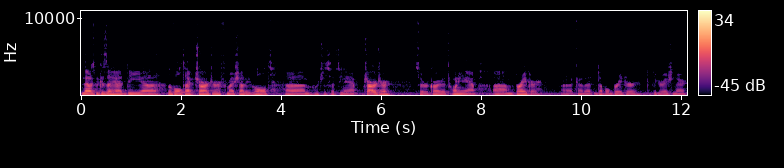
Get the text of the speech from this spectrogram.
And that was because I had the, uh, the Voltec charger for my Chevy Volt, um, which is 15 amp charger. So it required a 20 amp um, breaker, uh, kind of that double breaker configuration there.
